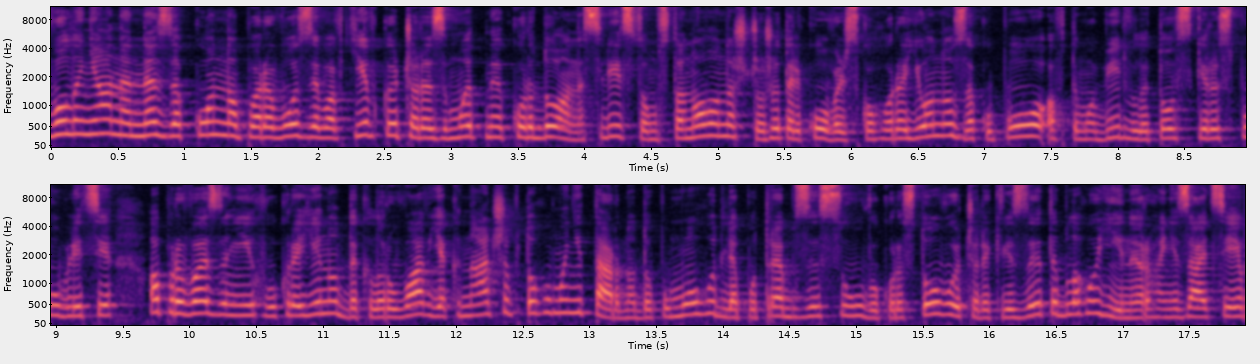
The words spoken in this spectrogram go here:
Волинянин незаконно перевозив автівки через митний кордон. Слідством встановлено, що житель Ковальського району закуповував автомобіль в Литовській республіці, а привезення їх в Україну декларував як начебто гуманітарну допомогу для потреб ЗСУ, використовуючи реквізити благодійної організації.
